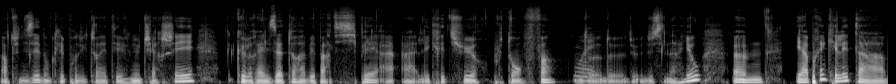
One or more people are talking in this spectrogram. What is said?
alors tu disais donc les producteurs étaient venus te chercher, que le réalisateur avait participé à, à l'écriture plutôt en fin ouais. de, de, de, du scénario. Et après, quelle est ta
